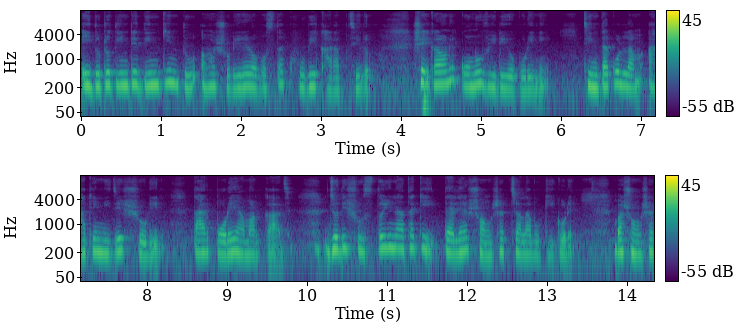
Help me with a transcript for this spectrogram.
এই দুটো তিনটে দিন কিন্তু আমার শরীরের অবস্থা খুবই খারাপ ছিল। সেই কারণে কোনো ভিডিও করিনি। চিন্তা করলাম, আগে নিজের শরীর, তারপরে আমার কাজ। যদি সুস্থই না থাকি, তাহলে আর সংসার চালাবো কী করে? বা সংসার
